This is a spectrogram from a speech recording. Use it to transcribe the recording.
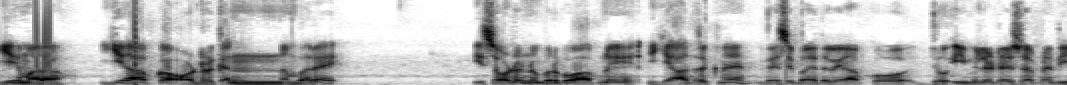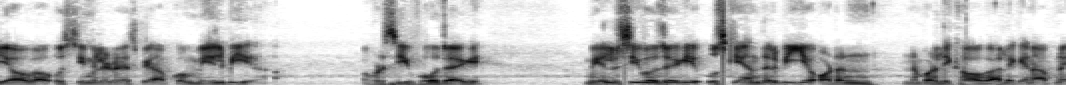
ये हमारा ये आपका ऑर्डर का नंबर है। इस ऑर्डर नंबर को आपने याद रखना है। वैसे बाय द वे आपको जो ईमेल एड्रेस आपने दिया होगा उस ईमेल एड्रेस पे आपको मेल भी रिसीव हो जाएगी। मेल रिसीव हो जाएगी उसके अंदर भी ये ऑर्डर नंबर लिखा होगा। लेकिन आपने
